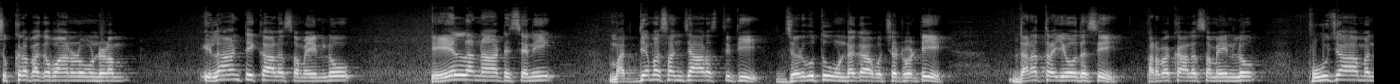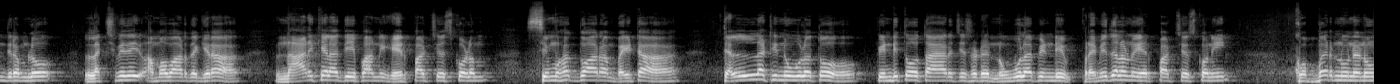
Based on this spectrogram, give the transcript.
శుక్ర భగవానుడు ఉండడం. ఇలాంటి కాల సమయంలో ఏళ్ళ నాటి శని మధ్యమ సంచార స్థితి జరుగుతూ ఉండగా వచ్చేటువంటి ధనత్రయోదశి పర్వకాల సమయంలో పూజా మందిరంలో లక్ష్మీదేవి అమ్మవారి దగ్గర నారికెల దీపాన్ని ఏర్పాటు చేసుకోవడం సింహద్వారం బయట తెల్లటి నువ్వులతో పిండితో తయారు చేసేటువంటి నువ్వుల పిండి ప్రమిదలను ఏర్పాటు చేసుకొని కొబ్బరి నూనెను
